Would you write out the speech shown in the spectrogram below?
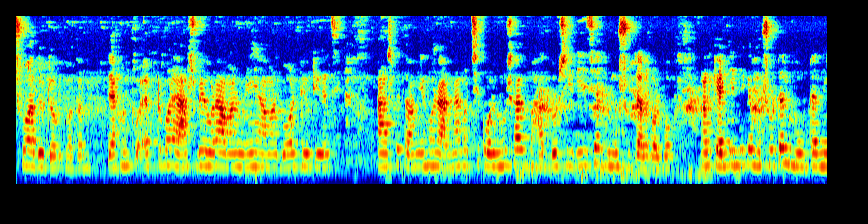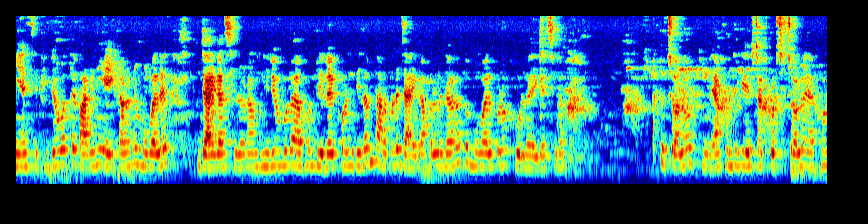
শোয়া দুটোর মতন। এখন একটু পরে আসবে ওরা, আমার মেয়ে, আমার বর ডিউটি গেছে। আসবে তো আমি এখন রান্না করছি, কলমু শাক, ভাত বসিয়ে দিয়েছি আর মুসুর ডাল করব। আর ক্যান্টিন থেকে মুসুর ডাল ডাল নিয়ে এসেছি। ভিডিও করতে পারিনি, এই কারণে মোবাইলে জায়গা ছিল না। ভিডিওগুলো এখন ডিলেট করে দিলাম, তারপরে জায়গা হলো, জানো তো মোবাইল পুরো ফুল হয়ে গেছিল। তো চলো, এখন থেকে স্টার্ট করছি। চলো, এখন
